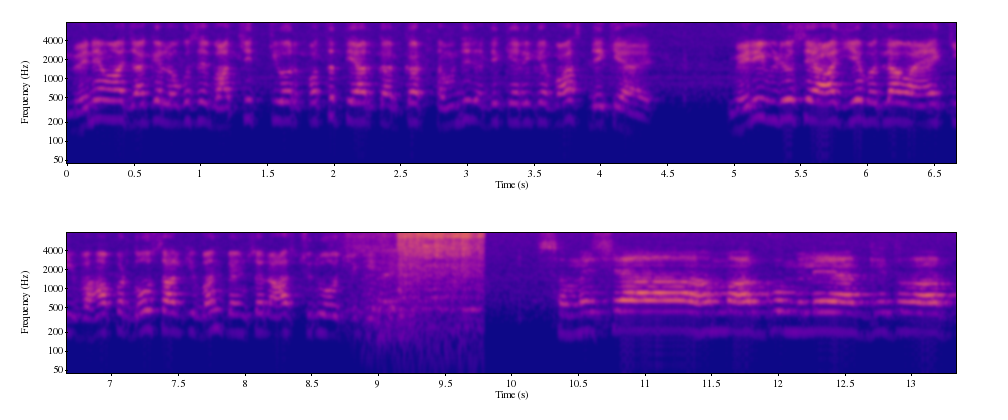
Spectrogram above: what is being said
मैंने वहाँ जाके लोगों से बातचीत की और पत्र तैयार कर कर संबंधित अधिकारी के पास लेके आए। मेरी वीडियो से आज ये बदलाव आया है कि वहाँ पर दो साल की बंद पेंशन आज शुरू हो चुकी है। समस्या हम आपको मिले आगे तो आप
